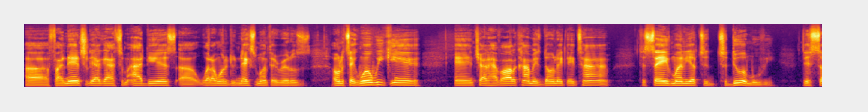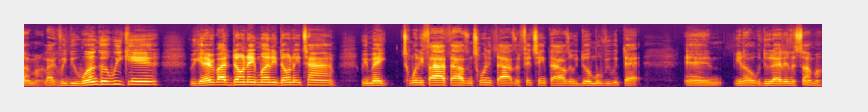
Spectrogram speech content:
Uh, financially, I got some ideas. Uh, what I want to do next month at Riddles, I want to take one weekend and try to have all the comics donate their time to save money up to, to do a movie this summer. Like if we do one good weekend, we get everybody to donate money, donate time. We make 25,000, 20,000, 15,000. We do a movie with that. And, you know, we do that in the summer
